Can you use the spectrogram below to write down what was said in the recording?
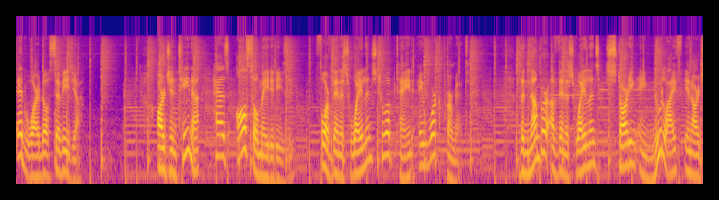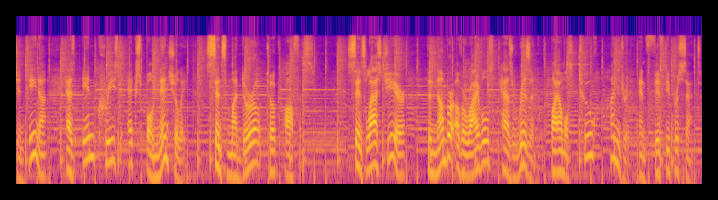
Eduardo Sevilla. Argentina has also made it easy for Venezuelans to obtain a work permit the number of Venezuelans starting a new life in Argentina has increased exponentially since Maduro took office. Since last year, the number of arrivals has risen by almost 250%.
